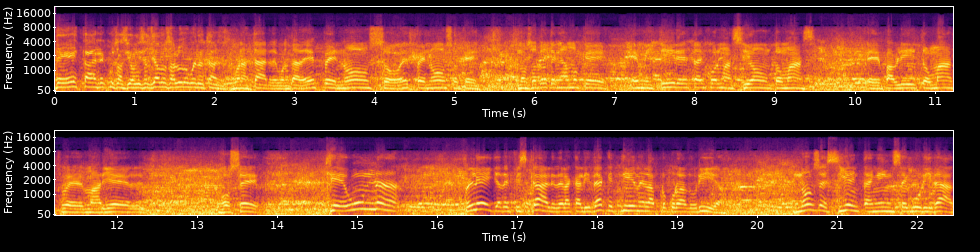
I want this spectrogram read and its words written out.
de esta recusación. Licenciado, saludos, buenas tardes. Buenas tardes, buenas tardes. Es penoso, es penoso que nosotros tengamos que emitir esta información, Tomás, eh, Pablito, Maxwell, Mariel, José, que una playa de fiscales de la calidad que tiene la Procuraduría se sientan en seguridad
